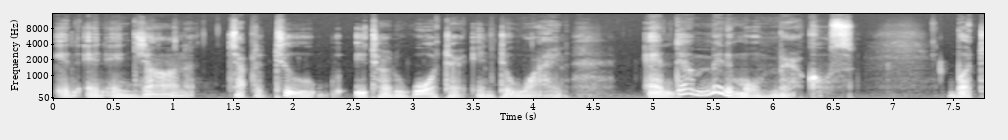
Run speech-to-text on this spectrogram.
in, in, in John chapter 2, he turned water into wine. And there are many more miracles. But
